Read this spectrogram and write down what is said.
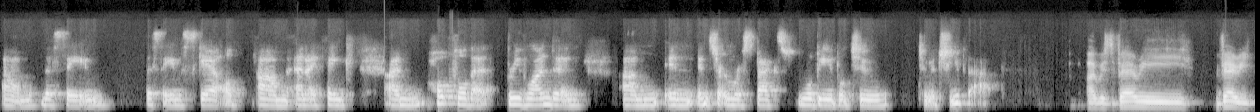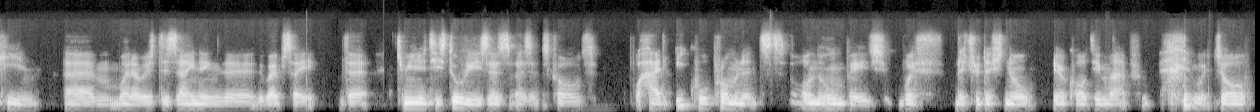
um, the same the same scale. Um, and i think i'm hopeful that breathe london um, in in certain respects will be able to to achieve that. I was very very keen um, when I was designing the, the website that community stories, as, as it's called, had equal prominence on the homepage with the traditional air quality map, which all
